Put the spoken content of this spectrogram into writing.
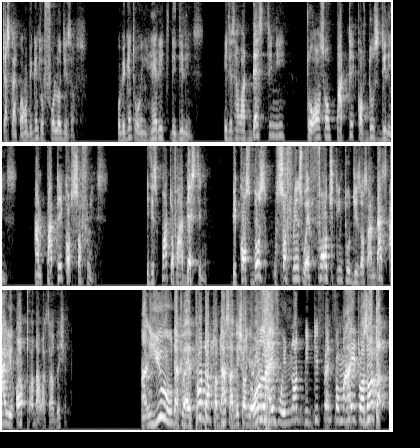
Just like when we begin to follow Jesus, we begin to inherit the dealings. It is our destiny to also partake of those dealings and partake of sufferings. It is part of our destiny because those sufferings were forged into Jesus and that's how he authored our salvation. And you that were a product of that salvation, your own life will not be different from how it was authored.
